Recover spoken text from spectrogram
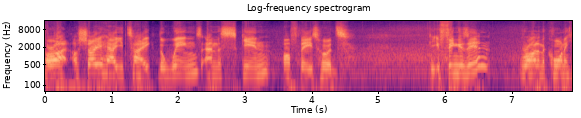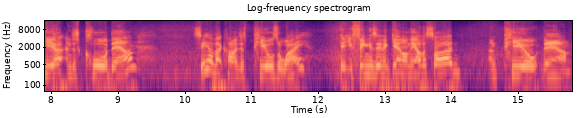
All right, I'll show you how you take the wings and the skin off these hoods. Get your fingers in, right in the corner here, and just claw down. See how that kind of just peels away? Get your fingers in again on the other side and peel down.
